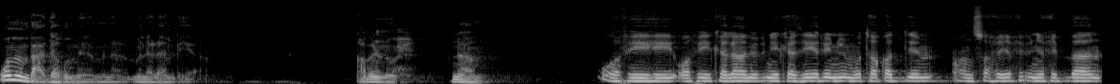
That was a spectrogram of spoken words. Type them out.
ومن بعده من من من الأنبياء. قبل نوح. نعم. وفيه وفي كلام ابن كثير المتقدم عن صحيح ابن حبان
